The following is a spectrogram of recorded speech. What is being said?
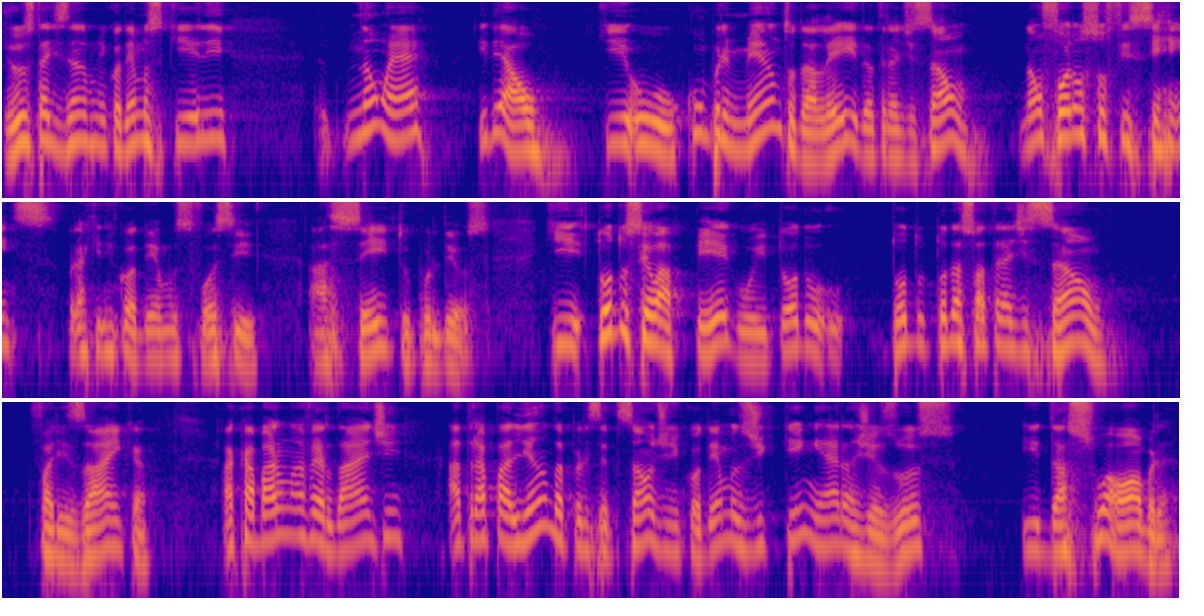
Jesus está dizendo para Nicodemos que ele não é ideal, que o cumprimento da lei da tradição não foram suficientes para que Nicodemos fosse aceito por Deus, que todo o seu apego e todo, todo toda a sua tradição farisaica acabaram na verdade atrapalhando a percepção de Nicodemos de quem era Jesus e da sua obra.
